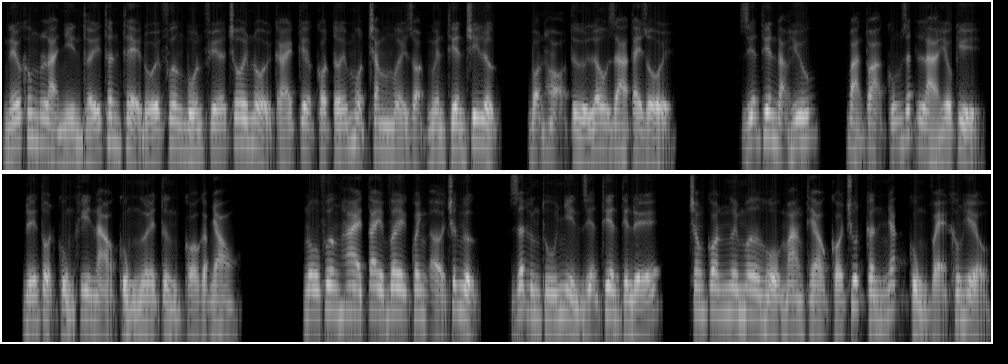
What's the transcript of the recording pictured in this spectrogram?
Nếu không là nhìn thấy thân thể đối phương bốn phía trôi nổi cái kia có tới 110 giọt nguyên thiên chi lực, bọn họ từ lâu ra tay rồi. Diễn thiên đạo hữu, bản tọa cũng rất là hiếu kỳ, đến tột cùng khi nào cùng ngươi từng có gặp nhau. Nô phương hai tay vây quanh ở trước ngực, rất hứng thú nhìn diễn thiên tiên đế, trong con ngươi mơ hồ mang theo có chút cân nhắc cùng vẻ không hiểu.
